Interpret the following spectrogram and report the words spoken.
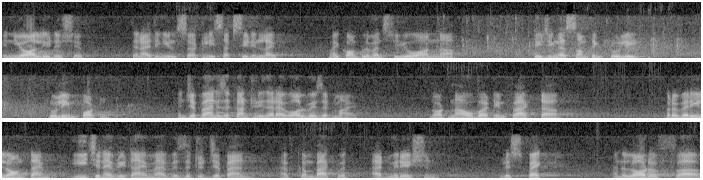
in your leadership, then I think you'll certainly succeed in life. My compliments to you on uh, teaching us something truly, truly important. And Japan is a country that I've always admired. Not now, but in fact, uh, for a very long time, each and every time I've visited Japan, I've come back with admiration, respect, and a lot of, uh,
